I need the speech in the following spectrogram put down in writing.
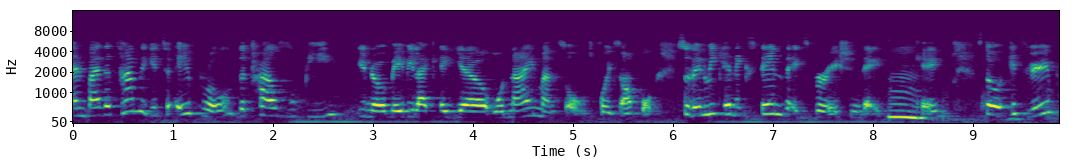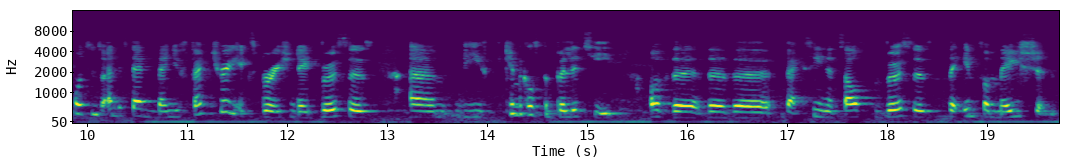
And by the time we get to April, the trials will be, you know, maybe like a year or nine months old, for example. So then we can extend the expiration date. Mm. Okay. So it's very important to understand manufacturing expiration date versus um, the chemical stability of the, the, the vaccine itself versus the information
